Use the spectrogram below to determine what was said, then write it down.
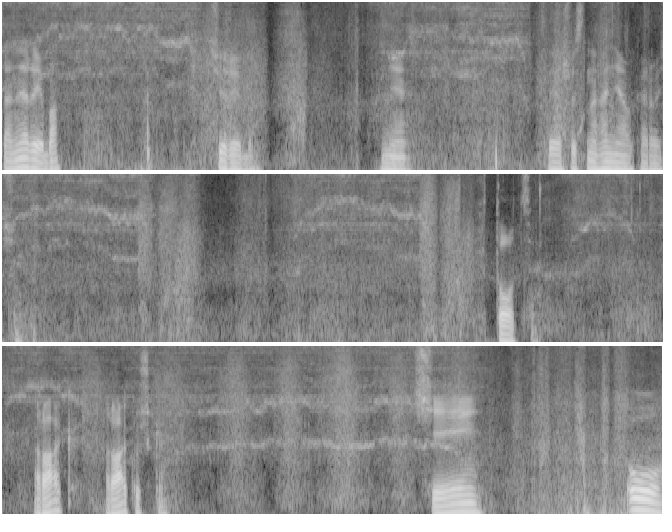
Це не риба. Чи риба? Ні. Це я щось наганяв, коротше. Хто це? Рак? Ракушка? Чи... О!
